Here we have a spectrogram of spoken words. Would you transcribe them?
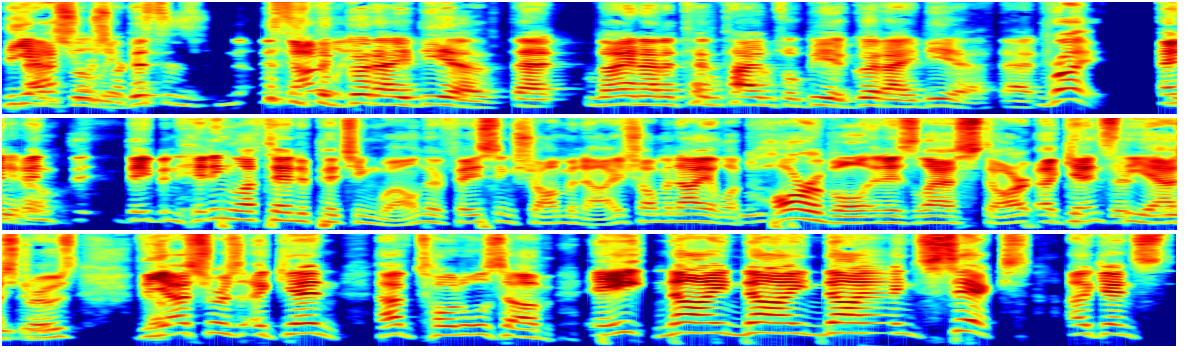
The Absolutely. Astros are this is this is the only- good idea that nine out of ten times will be a good idea. That Right. And, you know. and th- they've been hitting left-handed pitching well, and they're facing Sean Manaea. Sean Manaea looked Mhm. horrible in his last start against the. Astros. The Yep. Astros again have totals of eight, nine, nine, nine, six against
